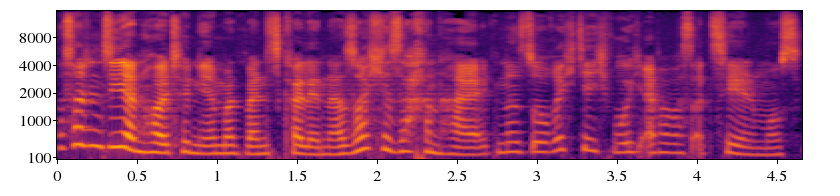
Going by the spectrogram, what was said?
Was hatten Sie denn heute in Ihrem Adventskalender? Solche Sachen halt, ne? So richtig, wo ich einfach was erzählen muss.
